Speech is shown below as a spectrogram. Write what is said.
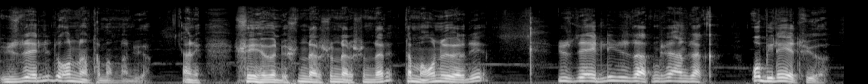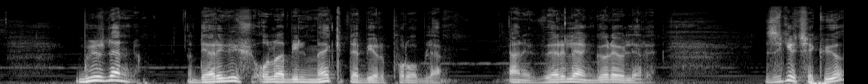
yüzde elli de onunla tamamlanıyor. Yani şey efendi şunları şunları şunları tamam onu verdi. Yüzde elli, yüzde altmışı ancak o bile yetiyor. Bu yüzden derviş olabilmek de bir problem. Yani verilen görevleri zikir çekiyor,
